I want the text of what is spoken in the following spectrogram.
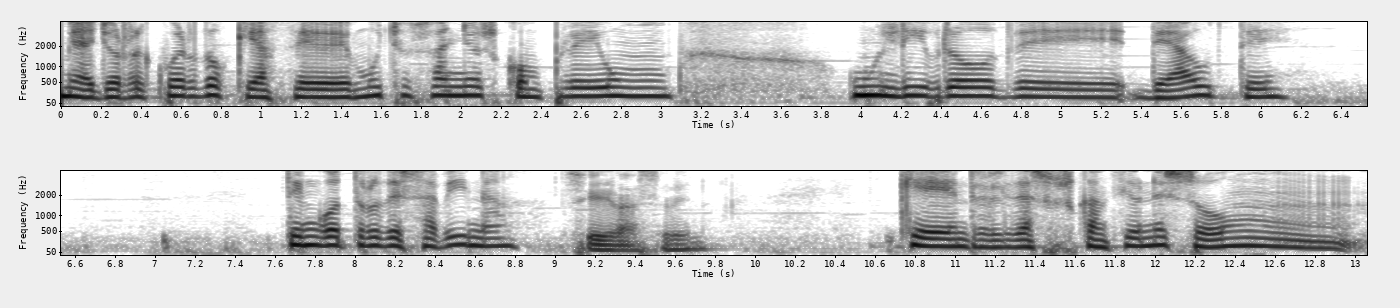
Mira, yo recuerdo que hace muchos años compré un, un libro de, de Aute, tengo otro de Sabina, Sí, gracias, Sabina. que en realidad sus canciones son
